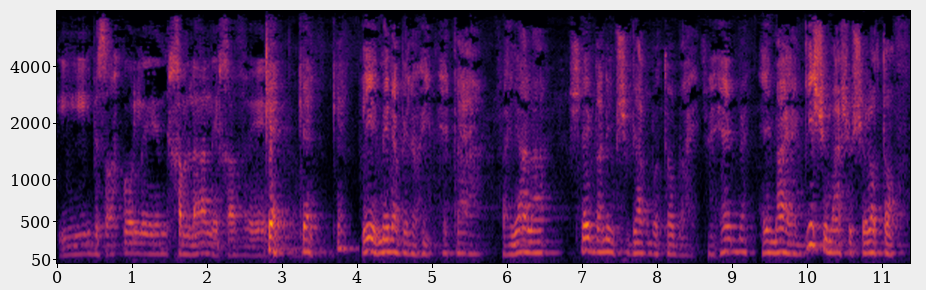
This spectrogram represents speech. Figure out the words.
היא בסך הכל אה, חמלה עליך ו... כן, כן, כן. היא האמינה באלוהים. והיה לה שני בנים שגרו באותו בית, והם הם הרגישו משהו שלא טוב,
